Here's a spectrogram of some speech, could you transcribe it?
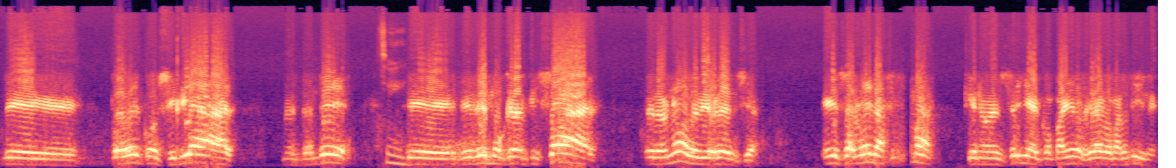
de poder conciliar, ¿me entendés? De, democratizar, pero no de violencia. Esa no es la forma que nos enseña el compañero Gerardo Martínez.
